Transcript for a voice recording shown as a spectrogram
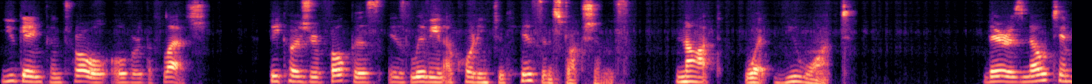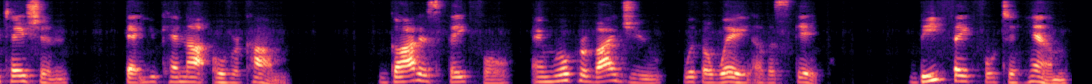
you gain control over the flesh because your focus is living according to his instructions, not what you want. There is no temptation that you cannot overcome. God is faithful and will provide you with a way of escape. Be faithful to Him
